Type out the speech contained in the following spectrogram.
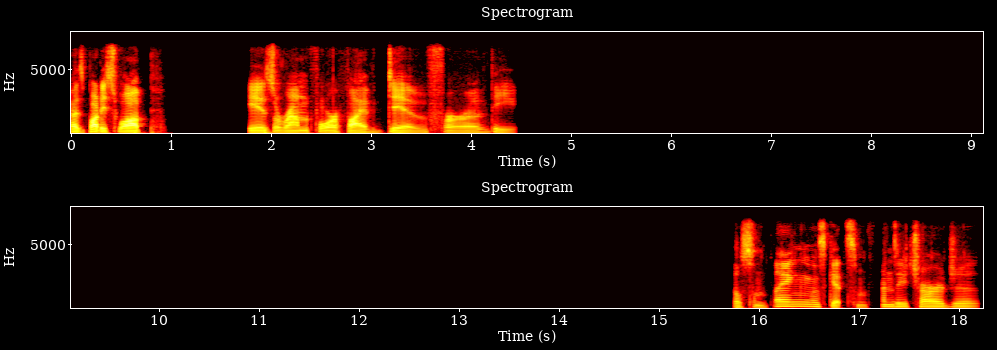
Because body swap is around 4 or 5 div for the kill some things, get some frenzy charges.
